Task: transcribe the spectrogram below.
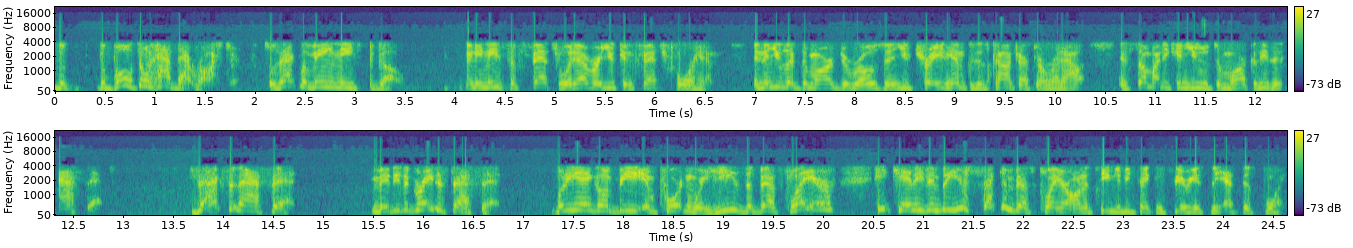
the the Bulls don't have that roster. So Zach LaVine needs to go, and he needs to fetch whatever you can fetch for him. And then you let DeMar DeRozan, you trade him because his contract will run out, and somebody can use DeMar because he's an asset. Zach's an asset, maybe the greatest asset, but he ain't going to be important where he's the best player. He can't even be your second best player on a team to be taken seriously at this point.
